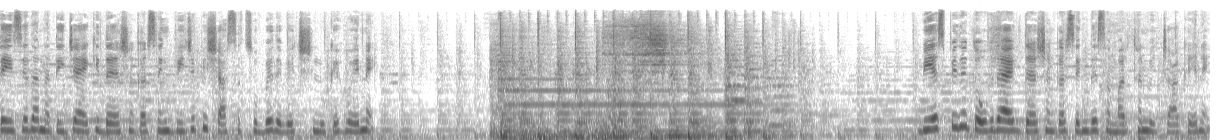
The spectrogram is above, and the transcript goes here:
ਤੇ ਇਸੇ ਦਾ ਨਤੀਜਾ ਹੈ ਕਿ ਦਇਆ ਸ਼ੰਕਰ ਸਿੰਘ ਬੀਜੇਪੀ ਸ਼ਾਸਤ ਸੂਬੇ ਦੇ ਵਿੱਚ ਲੁਕੇ ਹੋਏ ਨੇ ਬੀਐਸਪੀ ਦੇ ਦੋ ਵਿਧਾਇਕ ਦਇਆ ਸ਼ੰਕਰ ਸਿੰਘ ਦੇ ਸਮਰਥਨ ਵਿੱਚ ਆ ਗਏ ਨੇ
